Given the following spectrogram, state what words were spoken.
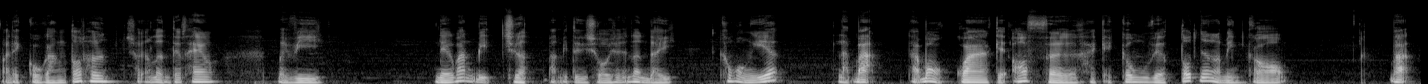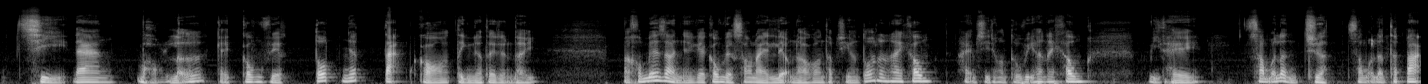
và để cố gắng tốt hơn cho những lần tiếp theo. Bởi vì nếu bạn bị trượt, bạn bị từ chối cho những lần đấy, không có nghĩa là bạn đã bỏ qua cái offer hay cái công việc tốt nhất là mình có. Bạn chỉ đang bỏ lỡ cái công việc tốt nhất tạm có tính đến thời điểm đấy. Mà không biết rằng những cái công việc sau này liệu nó còn thậm chí còn tốt hơn hay không, hay thậm chí nó còn thú vị hơn hay không. Vì thế, sau mỗi lần trượt, sau mỗi lần thất bại,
